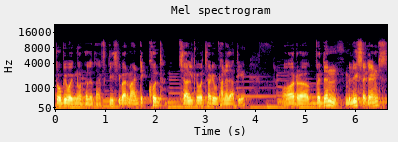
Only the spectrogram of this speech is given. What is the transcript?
तो भी वो इग्नोर कर देता है। फिर तीसरी बार में आंटी खुद चल के वो छड़ी उठाने जाती है और विद इन मिली सेकेंड्स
